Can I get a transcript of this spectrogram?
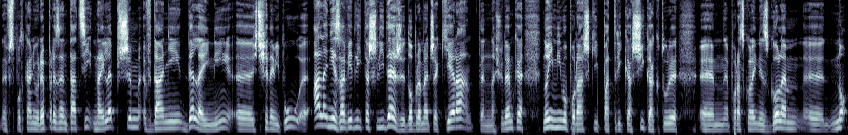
w spotkaniu reprezentacji. Najlepszym w Danii Delaney 7,5, e, ale nie zawiedli też liderzy. Dobre mecze Kiera, ten na siódemkę, no i mimo porażki Patryka Sika, który po raz kolejny z golem e, no,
